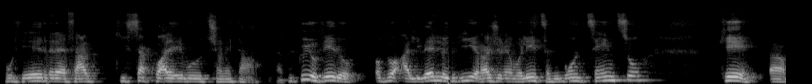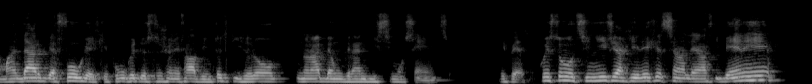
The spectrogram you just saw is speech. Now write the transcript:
poter fare chissà quale rivoluzione tattica. Per cui io credo proprio a livello di ragionevolezza, di buon senso, che uh, mandarvi a Fogel, che comunque due stagioni fa ha vinto il titolo, non abbia un grandissimo senso. Ripeto, questo non significa che i Lakers siano allenati bene,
